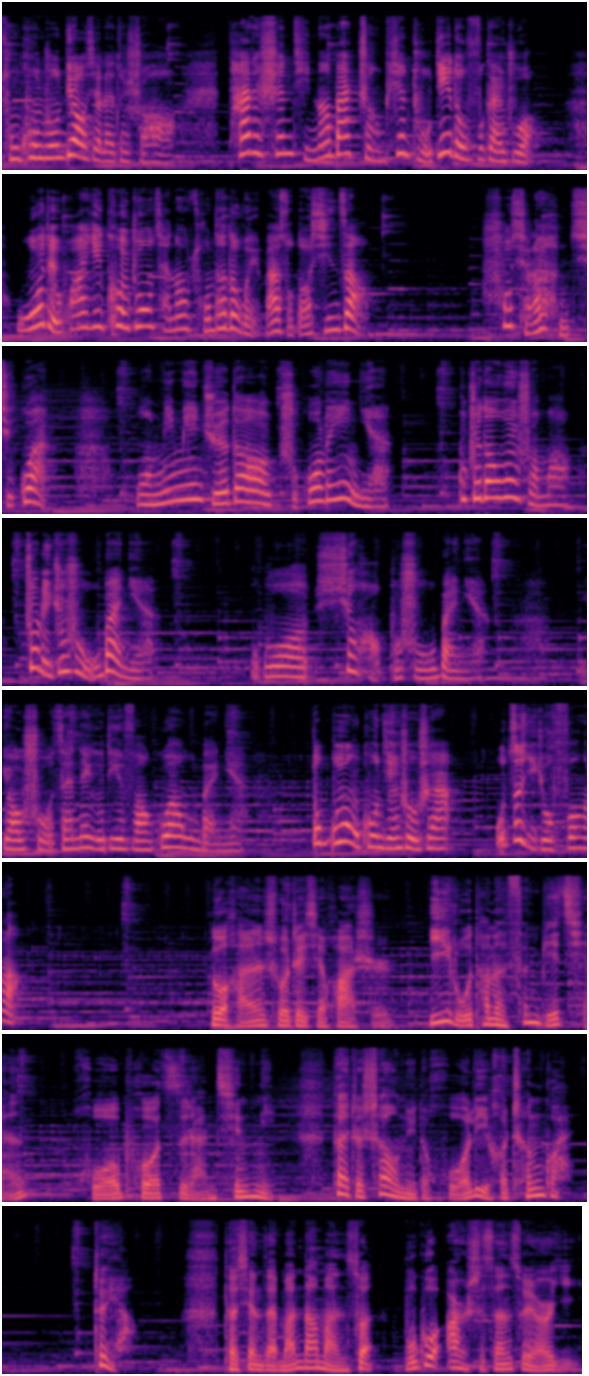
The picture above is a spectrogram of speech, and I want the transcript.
从空中掉下来的时候，它的身体能把整片土地都覆盖住，我得花一刻钟才能从它的尾巴走到心脏。说起来很奇怪，我明明觉得只过了一年，不知道为什么这里就是五百年。不过幸好不是五百年，要是我在那个地方关五百年，都不用空间受杀，我自己就疯了。洛寒说这些话时，一如他们分别前，活泼自然、亲昵，带着少女的活力和嗔怪。对呀，他现在满打满算不过二十三岁而已。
